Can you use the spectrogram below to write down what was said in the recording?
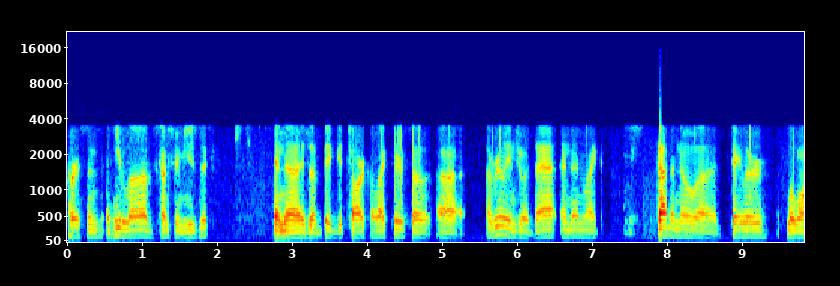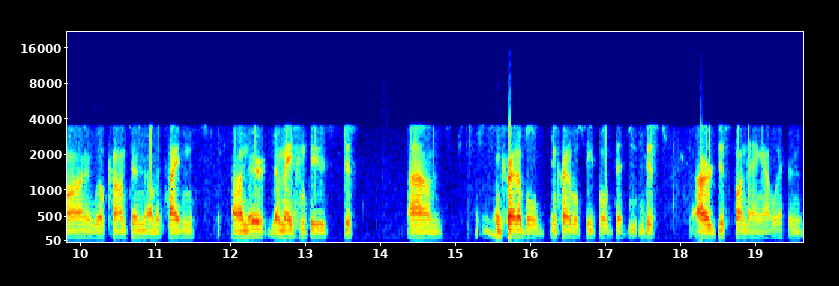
person, and he loves country music and uh, is a big guitar collector. So uh, I really enjoyed that. And then like gotten to know uh, Taylor Lewan and Will Compton on the Titans. Um, they're amazing dudes. Just um, incredible, incredible people that just are just fun to hang out with. And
